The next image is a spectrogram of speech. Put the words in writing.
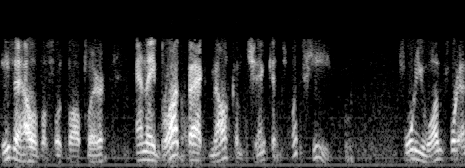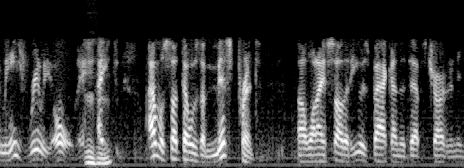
He's a hell of a football player. And they brought back Malcolm Jenkins. What's he? 41, 40? I mean, he's really old. Mm-hmm. I, I almost thought that was a misprint uh, when I saw that he was back on the depth chart and in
